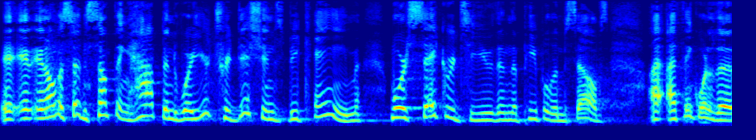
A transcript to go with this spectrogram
And, and, all of a sudden something happened where your traditions became more sacred to you than the people themselves. I, I think one of the,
